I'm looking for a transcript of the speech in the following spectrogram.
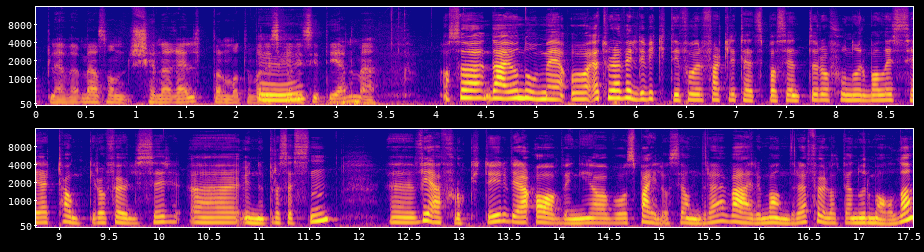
oppleve? Mer sånn generelt, på en måte. Hva de skal de sitte igjen med? Altså, det er jo noe med å, Jeg tror det er veldig viktig for fertilitetspasienter å få normalisert tanker og følelser uh, under prosessen. Uh, vi er flokkdyr. Vi er avhengig av å speile oss i andre, være med andre, føle at vi er normale.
